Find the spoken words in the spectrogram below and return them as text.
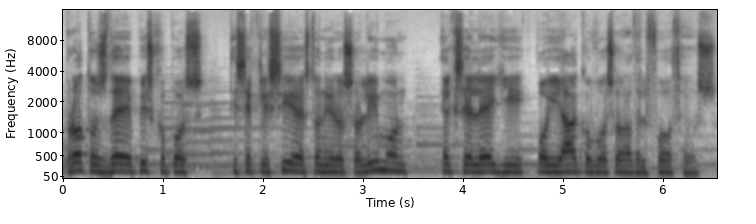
Πρώτος δε επίσκοπος της Εκκλησίας των Ιεροσολύμων εξελέγει ο Ιάκωβος ο αδελφόθεος.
